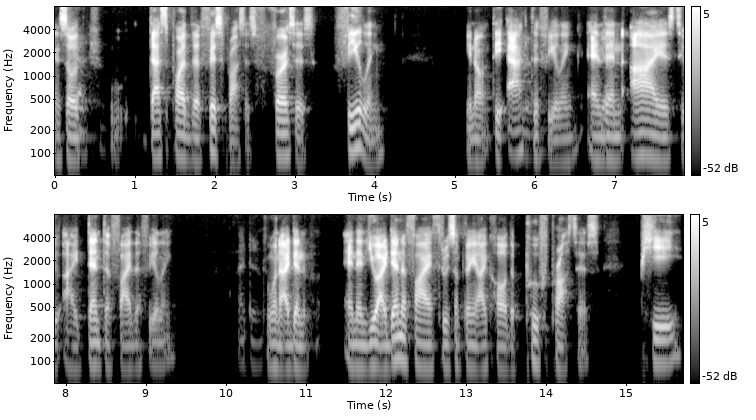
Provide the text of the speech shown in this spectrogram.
And so Gotcha. that's part of the FIST process. First is feeling, you know, the active feeling, and Yeah. then I is to identify the feeling. Identify. Want to identify, and then you identify through something I call the POOF process, P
